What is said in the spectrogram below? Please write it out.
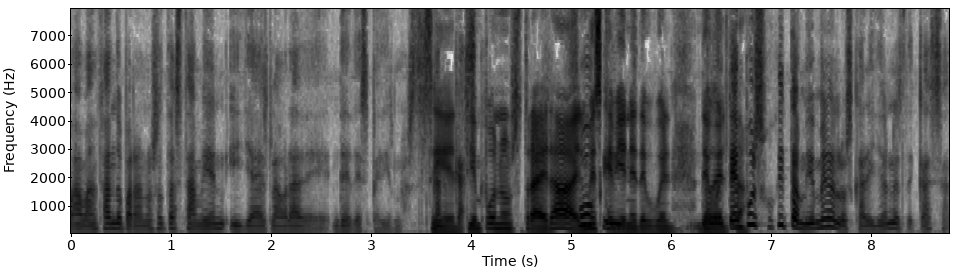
avanzando para nosotras también y ya es la hora de, de despedirnos. Sí, el tiempo nos traerá el mes que viene de, vuel- de vuelta. Tempus también vienen los carillones de casa.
